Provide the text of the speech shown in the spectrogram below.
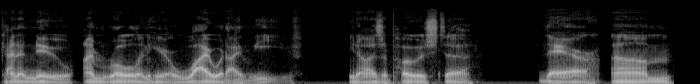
kind of knew I'm rolling here. Why would I leave? You know, as opposed to there. Um,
